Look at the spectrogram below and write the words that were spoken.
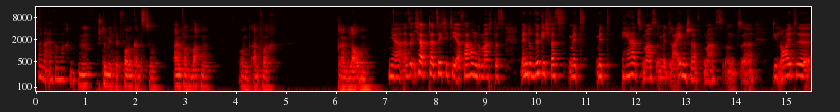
sondern einfach machen. Hm, stimme ich dir voll und ganz zu. Einfach machen und einfach dran glauben. Ja, also ich habe tatsächlich die Erfahrung gemacht, dass wenn du wirklich was mit, mit Herz machst und mit Leidenschaft machst und äh, die Leute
